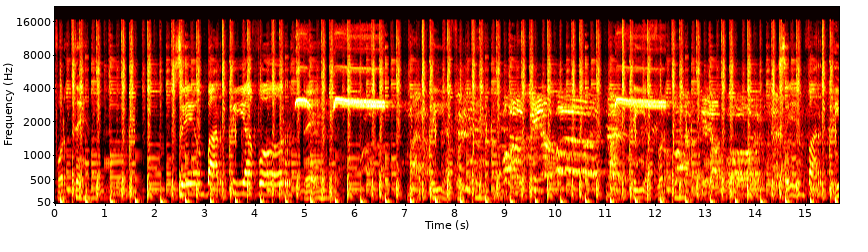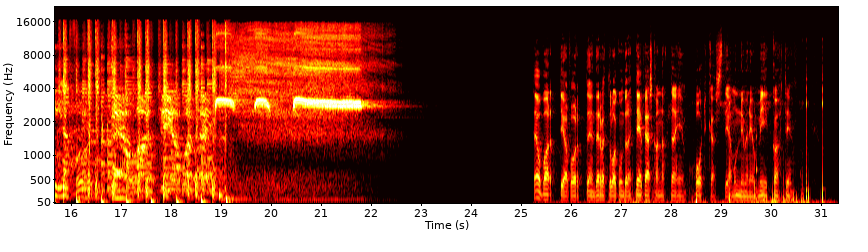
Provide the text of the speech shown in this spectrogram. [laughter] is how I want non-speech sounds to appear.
Forte. Se on Bartia Forteen. Tervetuloa kuuntelemaan TPS-kannattajien podcastia. Mun nimeni on Miikka Ahti.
